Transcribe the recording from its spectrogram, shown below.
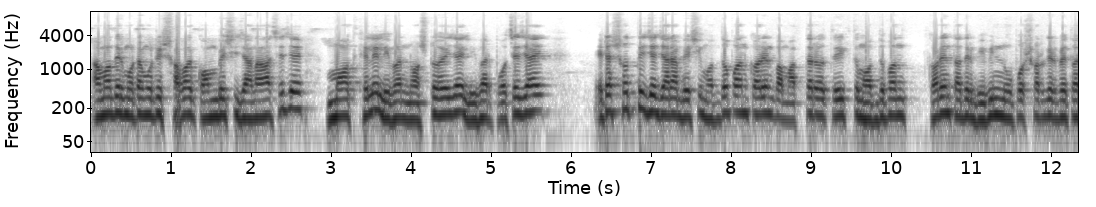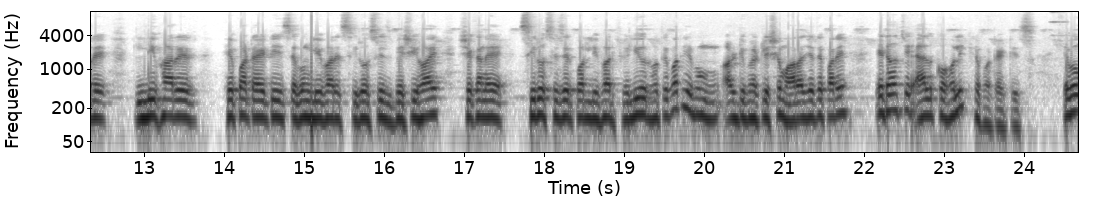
আমাদের মোটামুটি সবার কম বেশি জানা আছে যে মদ খেলে লিভার নষ্ট হয়ে যায়, লিভার পচে যায় এটা সত্যি যে যারা বেশি মদ্যপান করেন বা মাত্রার অতিরিক্ত মদ্যপান করেন, তাদের বিভিন্ন উপসর্গের ভেতরে লিভারের হেপাটাইটিস এবং লিভারের সিরোসিস বেশি হয়। সেখানে সিরোসিসের পর লিভার ফেলিওর হতে পারে এবং আলটিমেটলি সে মারা যেতে পারে। এটা হচ্ছে অ্যালকোহলিক হেপাটাইটিস। এবং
